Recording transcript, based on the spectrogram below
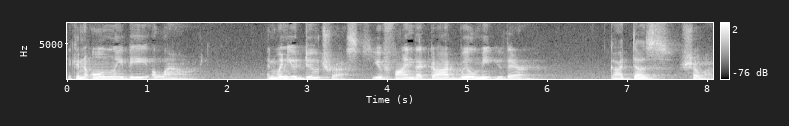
it can only be allowed. And when you do trust, you find that God will meet you there. God does show up.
